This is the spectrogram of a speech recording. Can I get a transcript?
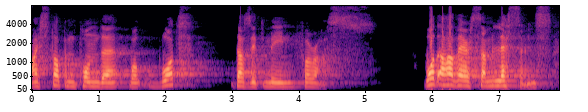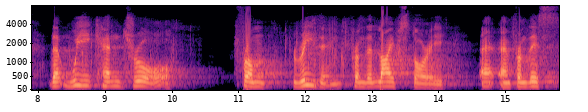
I stop and ponder well, what does it mean for us? What are there some lessons that we can draw from reading from the life story uh, and from this,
